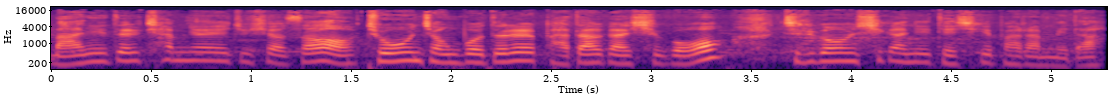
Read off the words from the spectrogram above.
많이들 참여해 주셔서 좋은 정보들을 받아가시고 즐거운 시간이 되시기 바랍니다.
